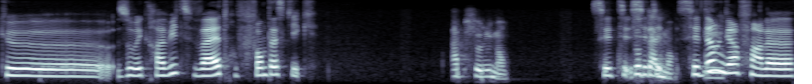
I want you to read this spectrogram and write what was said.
que, Zoé Kravitz va être fantastique. Absolument. C'est dingue, hein. Enfin, le-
